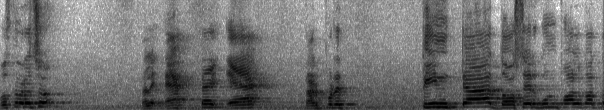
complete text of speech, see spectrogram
বুঝতে পেরেছ? তাহলে একটাই এক, তারপরে তিনটা দশের গুণফল কত?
